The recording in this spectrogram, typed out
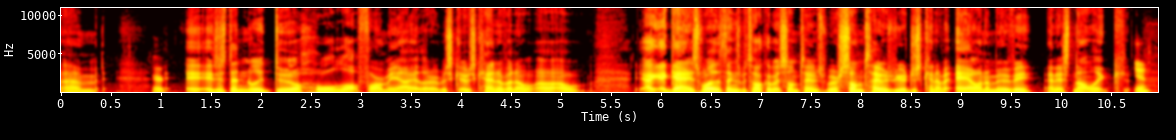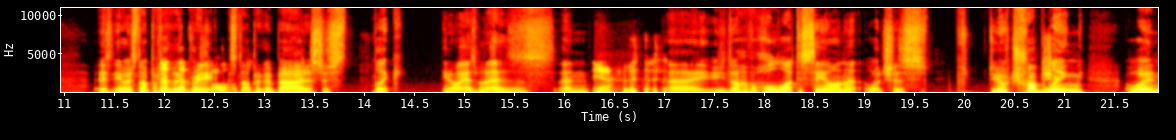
Um, it, it just didn't really do a whole lot for me either. It was it was kind of an a, a, a again, it's one of the things we talk about sometimes, where sometimes we are just kind of a on a movie, and it's not like yeah, it's you know it's not particularly not, great, it's not particularly bad. Yeah. It's just like you know it is what it is, and yeah, uh, you don't have a whole lot to say on it, which is you know troubling when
